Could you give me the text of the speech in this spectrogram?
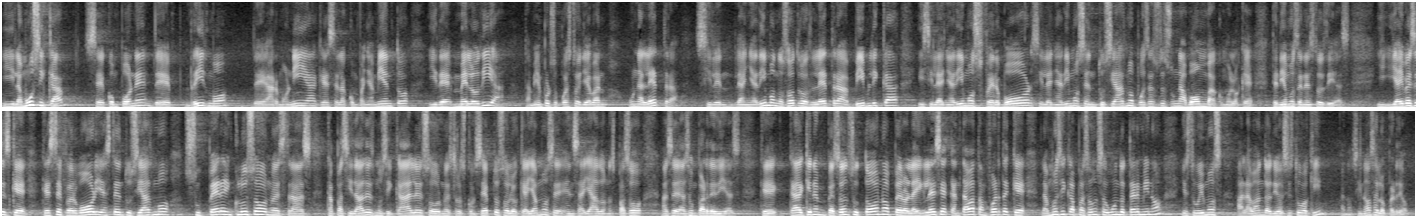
Y la música se compone de ritmo, de armonía, que es el acompañamiento, y de melodía. También, por supuesto, llevan una letra. Si le, añadimos nosotros letra bíblica y si le añadimos fervor, si le añadimos entusiasmo, pues eso es una bomba como lo que teníamos en estos días. Y, hay veces que, que, este fervor y este entusiasmo supera incluso nuestras capacidades musicales o nuestros conceptos o lo que hayamos ensayado. Nos pasó hace, hace un par de días que cada quien empezó en su tono, pero la iglesia cantaba tan fuerte que la música pasó a un segundo término y estuvimos alabando a Dios. ¿Sí estuvo aquí? Bueno, si no, se lo perdió.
